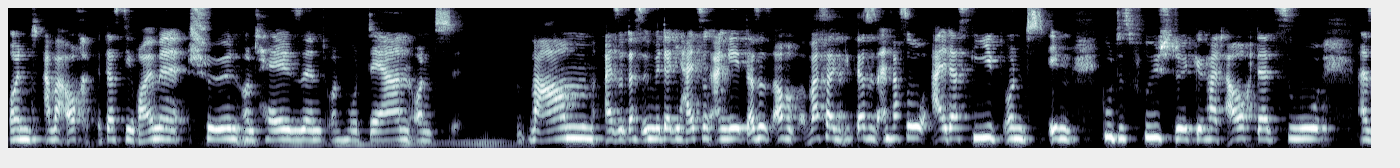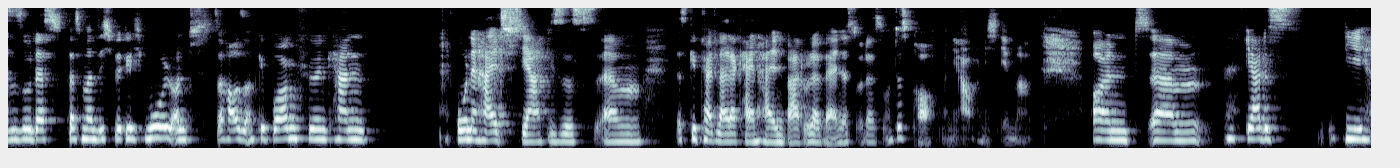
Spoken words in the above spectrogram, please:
Und aber auch, dass die Räume schön und hell sind und modern und warm, also dass irgendwie da die Heizung angeht, dass es auch Wasser gibt, dass es einfach so all das gibt und eben gutes Frühstück gehört auch dazu. Also so, dass, dass man sich wirklich wohl und zu Hause und geborgen fühlen kann, ohne halt, ja, dieses, ähm, es gibt halt leider kein Hallenbad oder Wellness oder so und das braucht man ja auch nicht immer. Und ähm, ja, das, die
